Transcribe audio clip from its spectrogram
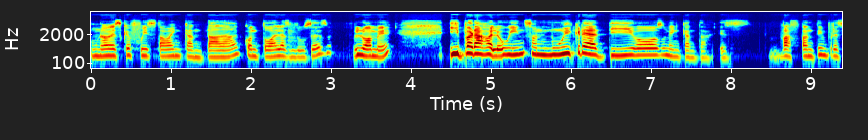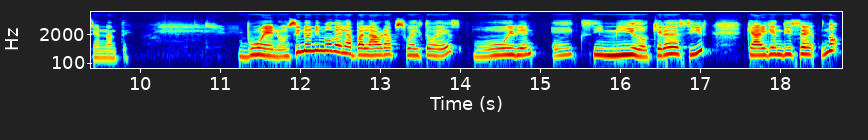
una vez que fui estaba encantada con todas las luces, lo amé. Y para Halloween son muy creativos, me encanta, es bastante impresionante. Bueno, un sinónimo de la palabra absuelto es, muy bien, eximido. Quiere decir que alguien dice, no,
